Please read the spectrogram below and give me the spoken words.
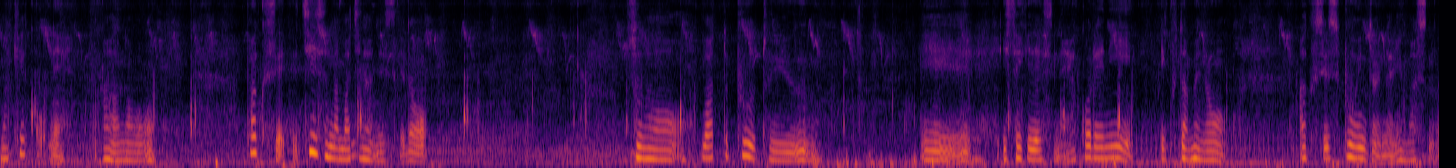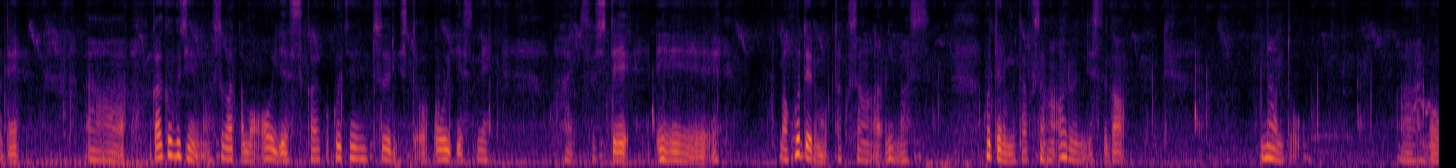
まあ、結構ねあのパクセって小さな町なんですけどそのワットプーという、えー、遺跡ですね。これに行くためのアクセスポイントになりますのであ外国人の姿も多いです。外国人ツーリスト多いですね。はい。そして、えーまあ、ホテルもたくさんあります。ホテルもたくさんあるんですがなんとあの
